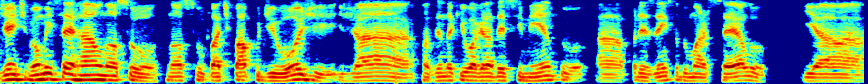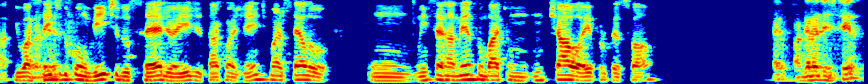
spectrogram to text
Gente, vamos encerrar o nosso, nosso bate-papo de hoje, já fazendo aqui o agradecimento à presença do Marcelo e, a, e o aceite do convite do Célio aí de estar com a gente. Marcelo, um, um encerramento, um, bate, um, um tchau aí para o pessoal. É, agradecer,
